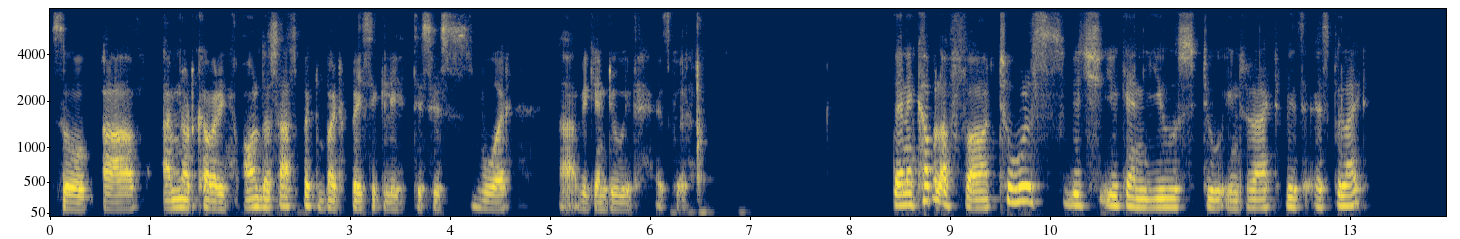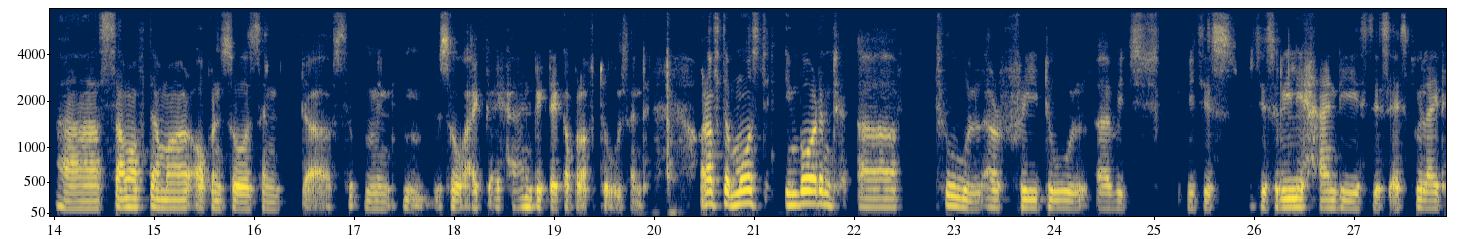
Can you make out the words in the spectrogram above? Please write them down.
So uh, i'm not covering all those aspects but basically this is what uh, we can do with sql then a couple of uh, tools which you can use to interact with SQLite. Uh, some of them are open source and uh, so, I mean, so I, I handpicked a couple of tools and one of the most important uh, tool or free tool uh, which which is which is really handy is this SQLite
